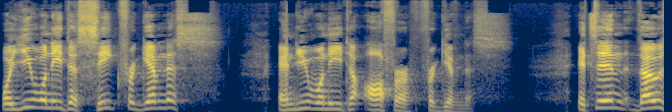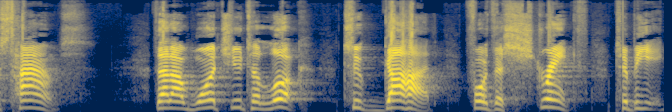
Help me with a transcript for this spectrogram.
where you will need to seek forgiveness and you will need to offer forgiveness. It's in those times that I want you to look to God for the strength to be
